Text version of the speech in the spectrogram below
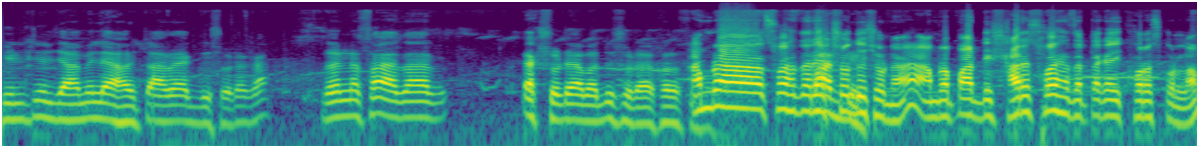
বিল টিল যা মিলে হয়তো আরও এক দুশো টাকা। ধরেন না ছয় হাজার একশো টাকা বা দুশো টাকা খরচ আমরা ছয় হাজার একশো দুশো না আমরা পার ডে সাড়ে ছয় হাজার টাকায় খরচ করলাম।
